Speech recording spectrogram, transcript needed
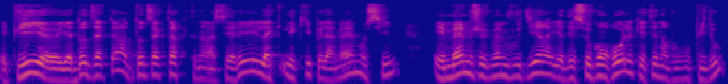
Et puis, euh, il y a d'autres acteurs, d'autres acteurs qui étaient dans la série. L'équipe est la même aussi. Et même, je vais même vous dire, il y a des seconds rôles qui étaient dans Poupidou,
